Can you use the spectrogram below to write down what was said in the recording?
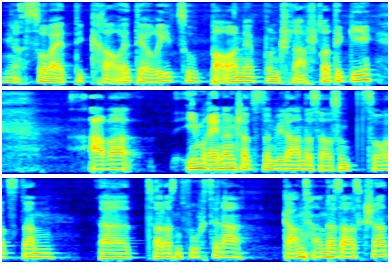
Ja, soweit die graue Theorie zu Powernap und Schlafstrategie. Aber im Rennen schaut es dann wieder anders aus und so hat es dann äh, 2015 auch ganz anders ausgeschaut.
